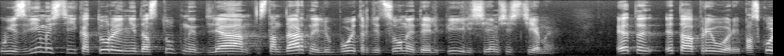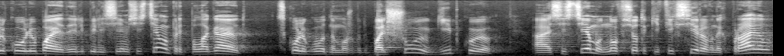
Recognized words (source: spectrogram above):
уязвимостей, которые недоступны для стандартной любой традиционной DLP или CM-системы. Это, это априори, поскольку любая DLP или CM-система предполагают сколь угодно, может быть, большую, гибкую а, систему, но все-таки фиксированных правил,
